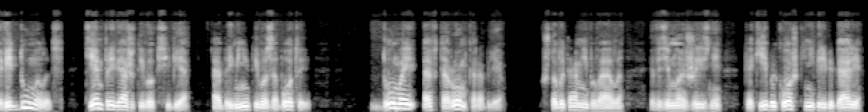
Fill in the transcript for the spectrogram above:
Ведь думалось, тем привяжет его к себе, обременит его заботой. Думай о втором корабле. Что бы там ни бывало в земной жизни, какие бы кошки ни перебегали,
